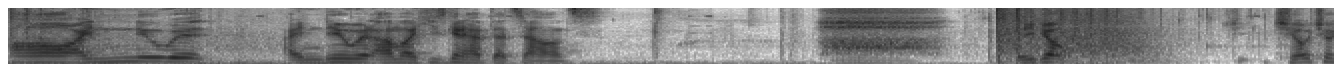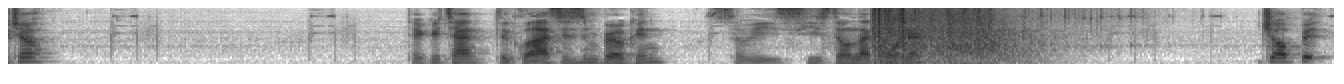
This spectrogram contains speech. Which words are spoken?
Oh, I knew it! I knew it. I'm like, he's gonna have that silence. there you go. Ch- Chill, chill, chill. Take your time. The glass isn't broken, so he's he's still in that corner. Jump it.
